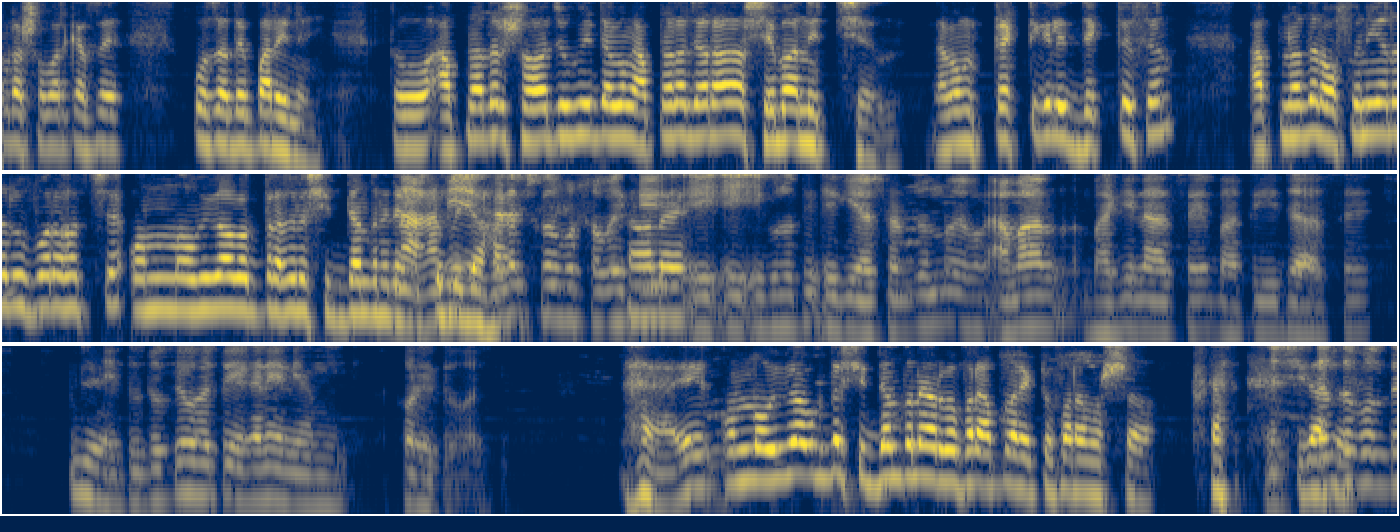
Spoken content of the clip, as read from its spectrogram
আমরা সবার কাছে পৌঁছাতে পারি নাই। তো আপনাদের সহযোগিতা এবং আপনারা যারা সেবা নিচ্ছেন এবং প্র্যাকটিক্যালি দেখতেছেন আপনাদের অপিনিয়নের উপরে হচ্ছে অন্য অভিভাবকদের আসলে সিদ্ধান্ত নিতে সুবিধা হয়। করব সবাইকে এই এই এগুলোতে এগিয়ে আসার জন্য এবং আমার ভাগিনা আছে ভাতিজা আছে জি। এই দুটোকেও হয়তো এখানে এনে আমি করে দেবো আর কি হ্যাঁ এই অন্য অভিভাবকদের সিদ্ধান্ত নেওয়ার ব্যাপারে আপনার একটু পরামর্শ। সিদ্ধান্ত বলতে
